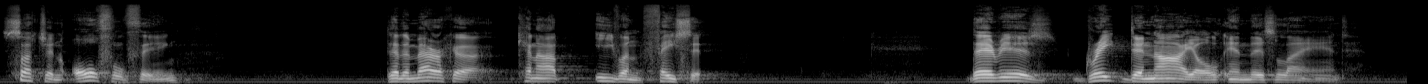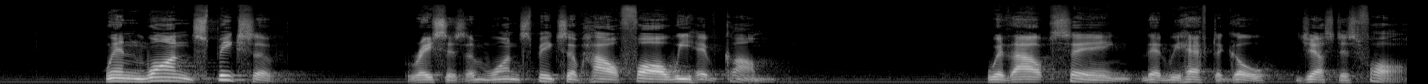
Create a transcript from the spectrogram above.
such an awful thing that America cannot even face it. There is great denial in this land. When one speaks of racism, one speaks of how far we have come without saying that we have to go just as far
